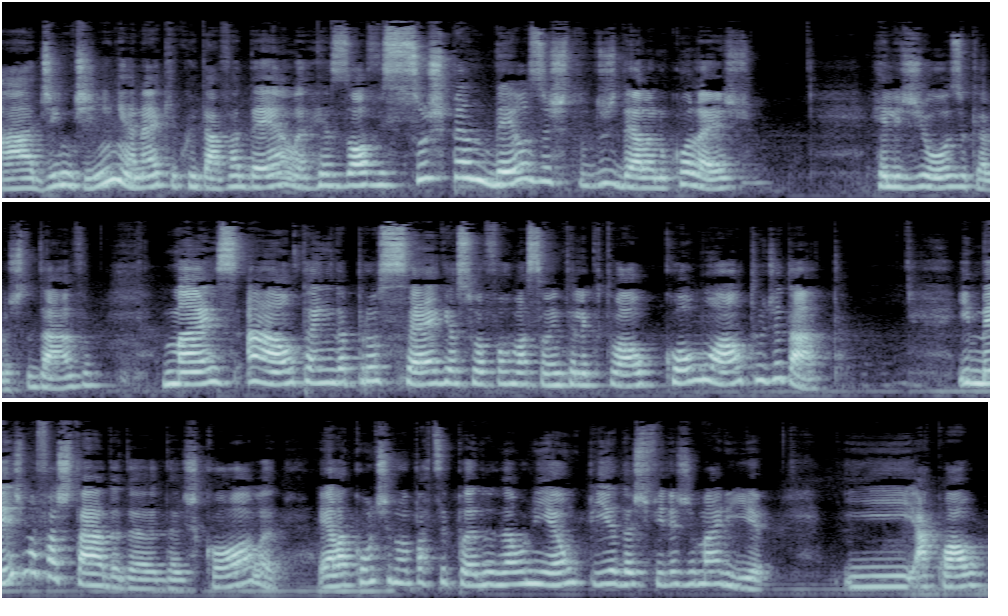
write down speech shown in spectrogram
a Dindinha, né, que cuidava dela, resolve suspender os estudos dela no colégio religioso que ela estudava, mas a Alta ainda prossegue a sua formação intelectual como autodidata. E mesmo afastada da, da escola, ela continua participando da União Pia das Filhas de Maria, e a qual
